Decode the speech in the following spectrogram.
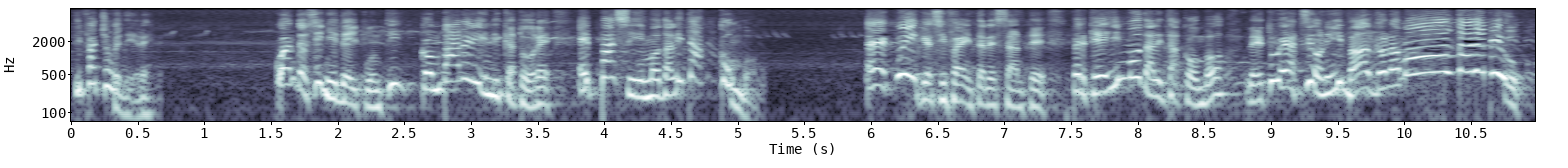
ti faccio vedere. Quando segni dei punti, compare l'indicatore e passi in modalità combo. È qui che si fa interessante, perché in modalità combo le tue azioni valgono molto di più.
